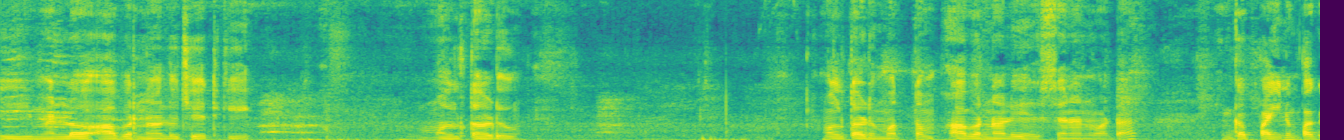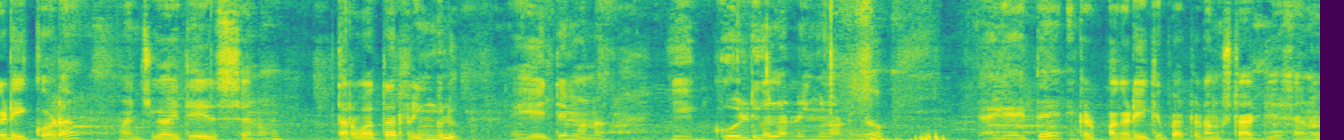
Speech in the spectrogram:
ఈ మెడలో ఆభరణాలు చేతికి మొలతాడు మొలతాడు మొత్తం ఆభరణాలు వేసాను అనమాట ఇంకా పైన పగడికి కూడా మంచిగా అయితే వేసాను. తర్వాత రింగులు. ఏవైతే మన ఈ గోల్డ్ కలర్ రింగులు ఉన్నాయో అవి అయితే ఇక్కడ పగడీకి పెట్టడం స్టార్ట్ చేశాను.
